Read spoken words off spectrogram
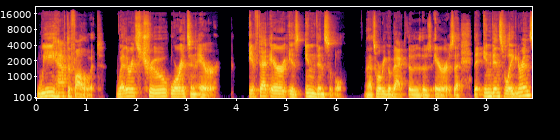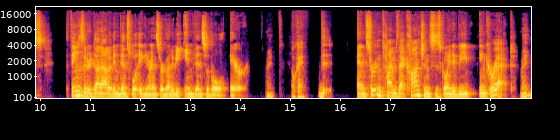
We have to follow it, whether it's true or it's an error if that error is invincible, that's where we go back to those, those errors. That the invincible ignorance, things mm-hmm. that are done out of invincible ignorance are going to be invincible error, right? Okay. The, and certain times that conscience is going to be incorrect, right?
